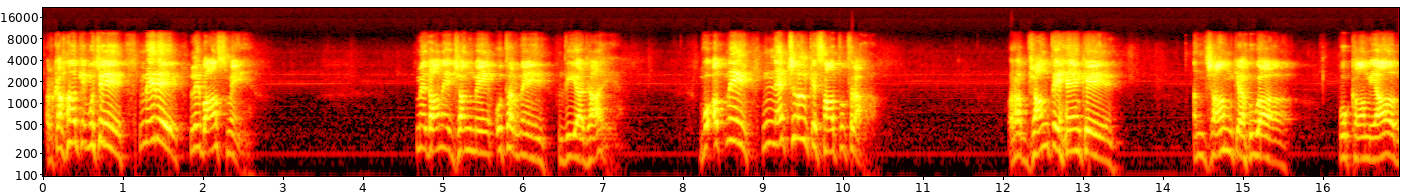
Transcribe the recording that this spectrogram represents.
اور کہا کہ مجھے میرے لباس میں میدان جنگ میں اترنے دیا جائے۔ وہ اپنے نیچرل کے ساتھ اترا۔ اور آپ جانتے ہیں کہ انجام کیا ہوا؟ وہ کامیاب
